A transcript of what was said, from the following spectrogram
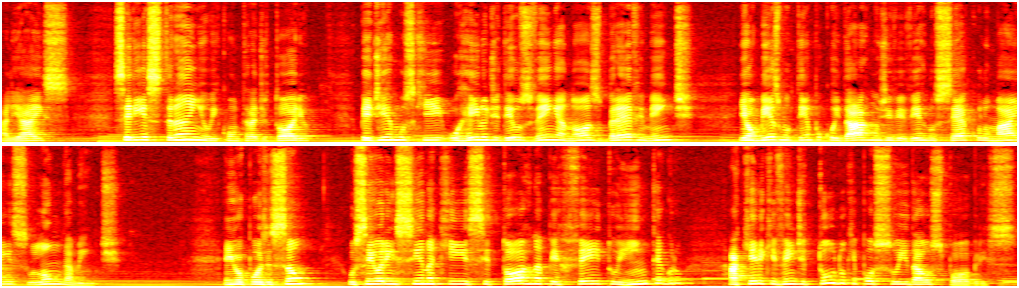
Aliás, seria estranho e contraditório pedirmos que o reino de Deus venha a nós brevemente e ao mesmo tempo cuidarmos de viver no século mais longamente. Em oposição, o Senhor ensina que se torna perfeito e íntegro aquele que vende tudo o que possui e dá aos pobres.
